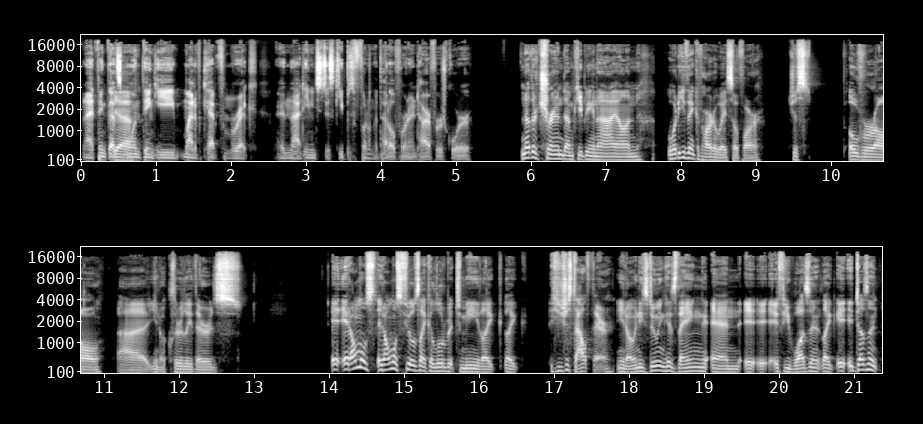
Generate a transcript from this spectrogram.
and I think that's Yeah. one thing he might have kept from Rick, and that he needs to just keep his foot on the pedal for an entire first quarter. Another trend I'm keeping an eye on. What do you think of Hardaway so far? Just overall, uh, you know, clearly there's it, it almost it almost feels like a little bit to me like like he's just out there, you know, and he's doing his thing. And i i if he wasn't, like, it, it, doesn't.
